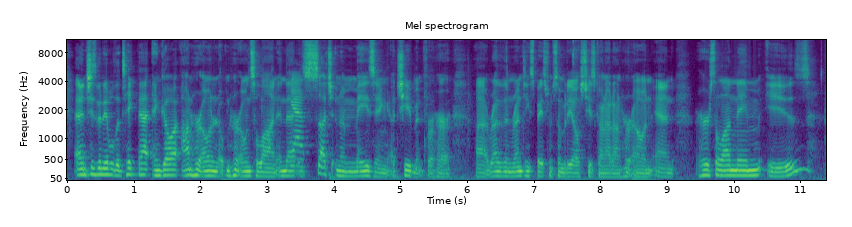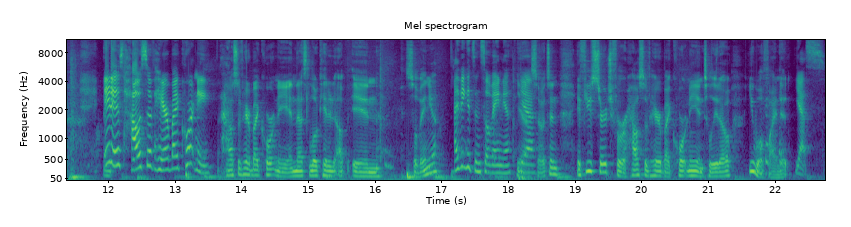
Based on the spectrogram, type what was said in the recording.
and she's been able to take that and go out on her own and open her own salon, and that is Yes. such an amazing achievement for her. Uh, rather than renting space from somebody else, she's gone out on her own, and her salon name is It is House of Hair by Courtney. House of Hair by Courtney, and that's located up in Sylvania. I think it's in Sylvania. Yeah, Yeah. So it's in. If you search for House of Hair by Courtney in Toledo, you will find it. yes.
